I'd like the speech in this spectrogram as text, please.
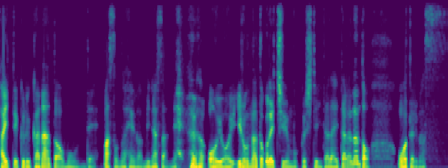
入ってくるかなとは思うんで、まあ、その辺は皆さんね おいおい、いろんなとこで注目していただいたらなと思っております。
